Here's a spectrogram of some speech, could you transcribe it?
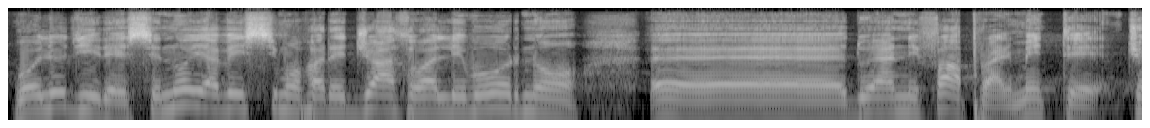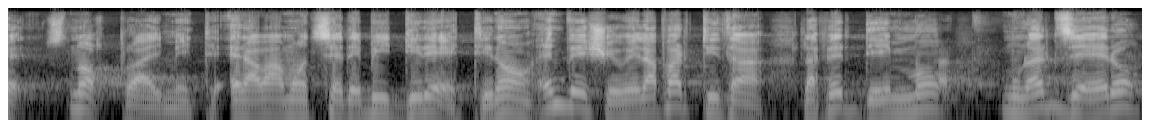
voglio dire se noi avessimo pareggiato a Livorno eh, due anni fa probabilmente, cioè no probabilmente, eravamo in Serie B diretti, no? E invece quella partita la perdemmo 1-0,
